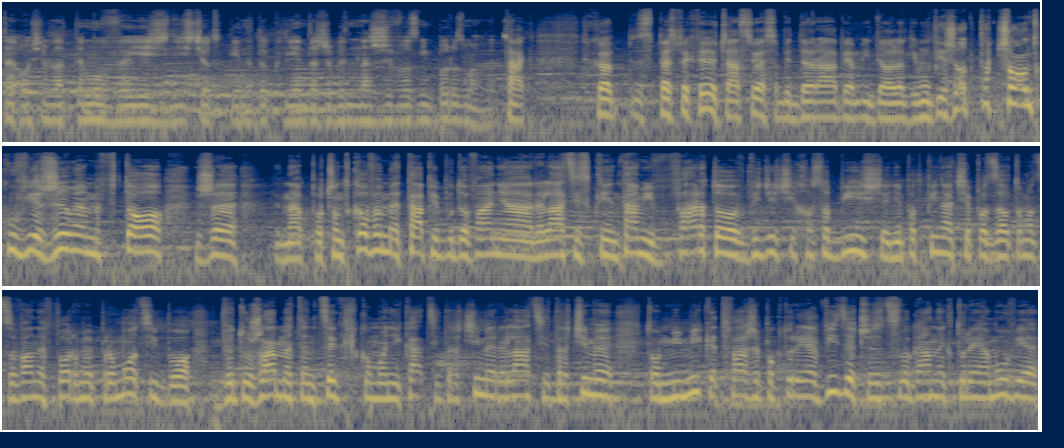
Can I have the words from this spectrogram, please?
te 8 lat temu wyjeździliście od klienta do klienta, żeby na żywo z nim porozmawiać. Tak, tylko z perspektywy czasu ja sobie dorabiam ideologię. Mówię, że od początku wierzyłem w to, że na początkowym etapie budowania relacji z klientami warto widzieć ich osobiście, nie podpinać się pod zautomatyzowane formy promocji, bo wydłużamy ten cykl komunikacji, tracimy relacje, tracimy tą mimikę twarzy, po której ja widzę, czy slogany, które ja mówię,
